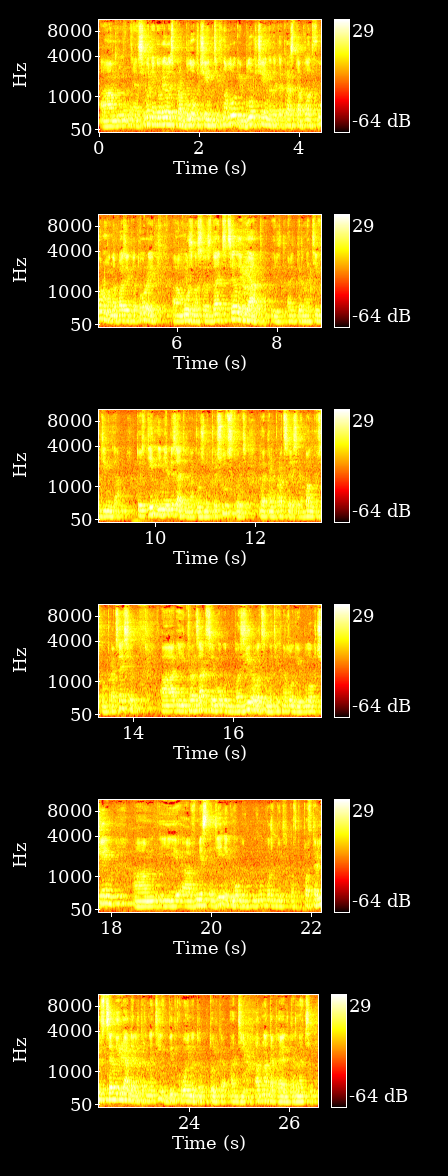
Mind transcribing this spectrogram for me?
Сегодня говорилось про блокчейн-технологии. Блокчейн – это как раз та платформа, на базе которой а, можно создать целый ряд альтернатив деньгам. То есть деньги не обязательно должны присутствовать в этом процессе, в банковском процессе, а, и транзакции могут базироваться на технологии блокчейн, и а, вместо денег могут, может быть, повторюсь, целый ряд альтернатив, биткоин это только один, одна такая альтернатива.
